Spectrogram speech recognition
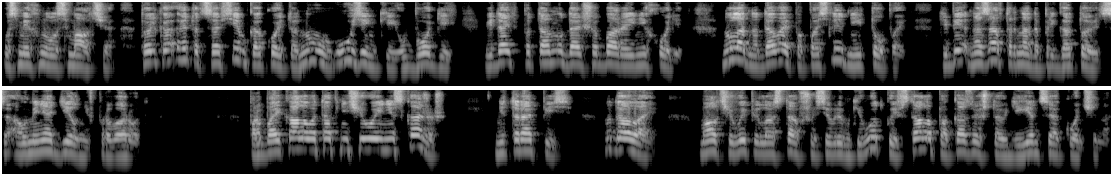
усмехнулась Малча. Только этот совсем какой-то, ну, узенький, убогий. Видать, потому дальше бара и не ходит. Ну ладно, давай по последней топай. Тебе на завтра надо приготовиться, а у меня дел не в проворот. Про Байкалова так ничего и не скажешь? Не торопись. Ну давай. Малча выпила оставшуюся в рюмке водку и встала, показывая, что аудиенция окончена.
